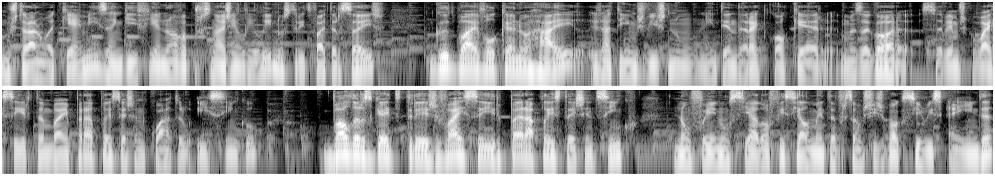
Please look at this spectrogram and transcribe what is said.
Mostraram a Cammy, Zangief e a nova personagem Lily no Street Fighter 6, Goodbye Volcano High, já tínhamos visto num Nintendo Direct qualquer, mas agora sabemos que vai sair também para a PlayStation 4 e 5. Baldur's Gate 3 vai sair para a PlayStation 5. Não foi anunciada oficialmente a versão Xbox Series ainda,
